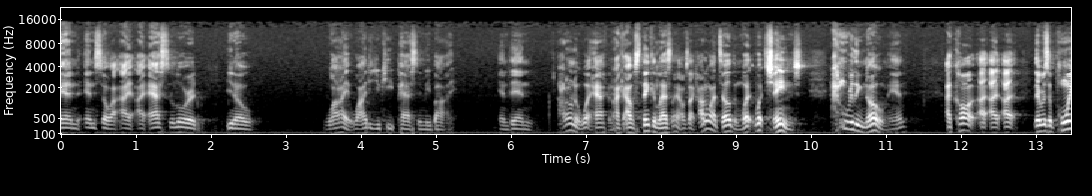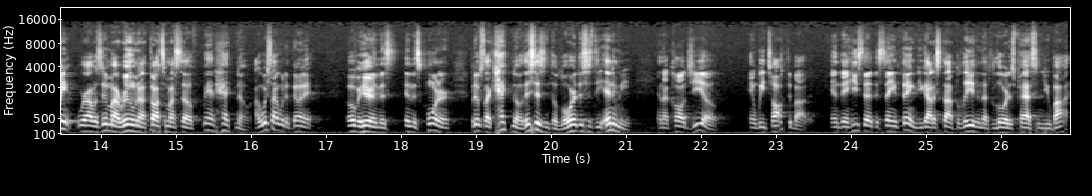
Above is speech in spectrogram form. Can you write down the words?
And and so I, I asked the Lord, you know, why why do you keep passing me by? And then I don't know what happened. I, I was thinking last night. I was like, how do I tell them what what changed? I don't really know, man. I called. I, I, I there was a point where I was in my room and I thought to myself, man, heck no. I wish I would have done it over here in this in this corner. But it was like, heck no, this isn't the Lord. This is the enemy. And I called Gio and we talked about it. And then he said the same thing. You got to stop believing that the Lord is passing you by.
